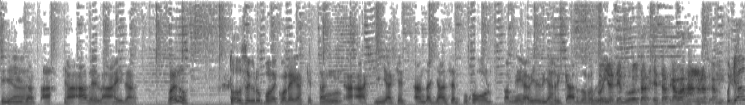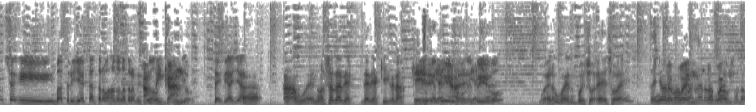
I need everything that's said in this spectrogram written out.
Y. Natacha, Adelaida. Bueno, todo ese grupo de colegas que están aquí, aquí anda Jansen Pujol, también había el Villa Ricardo Rodríguez. se empujó, está, está trabajando en la transmisión. Pues Jansen y Matrillet están trabajando en la transmisión. Están picando. Desde allá. Ah, ah, bueno, eso es desde, desde aquí, ¿verdad? Sí, Sí, desde en allá, vivo, desde en allá. vivo. Bueno, bueno, pues eso, eso es. Señores, vamos bueno, a hacer la bueno. pausa, ¿no?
